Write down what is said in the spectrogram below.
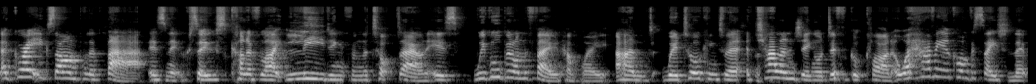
a great example of that isn't it? So it's kind of like leading from the top down is we've all been on the phone haven't we? And we're talking to a, a challenging or difficult client or we're having a conversation that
